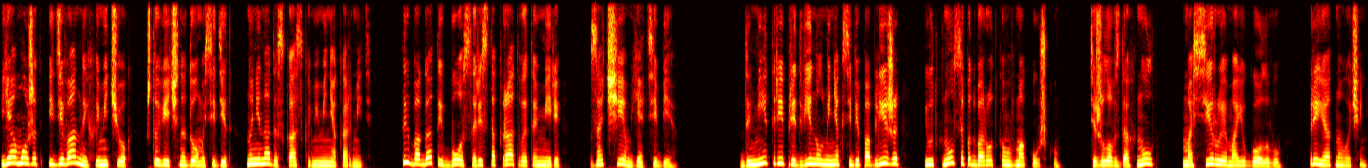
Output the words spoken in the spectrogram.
я, может, и диванный хомячок, что вечно дома сидит, но не надо сказками меня кормить. Ты богатый босс, аристократ в этом мире. Зачем я тебе?» Дмитрий придвинул меня к себе поближе, — и уткнулся подбородком в макушку. Тяжело вздохнул, массируя мою голову. Приятно очень.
